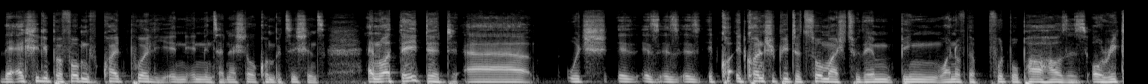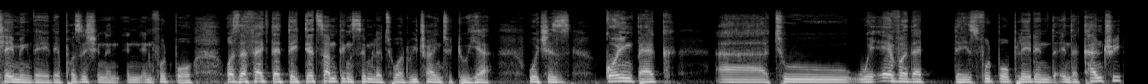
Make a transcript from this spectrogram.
they actually performed quite poorly in, in international competitions. And what they did, uh, which is, is, is, is it, co- it contributed so much to them being one of the football powerhouses or reclaiming their, their position in, in, in football, was the fact that they did something similar to what we're trying to do here, which is going back uh, to wherever that there's football played in the, in the country,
